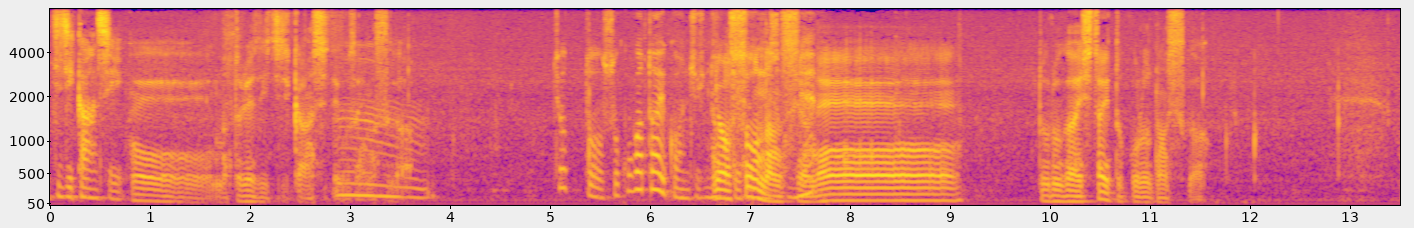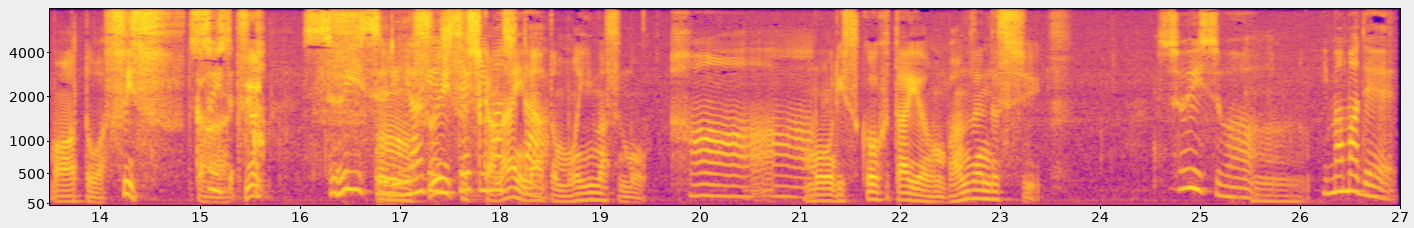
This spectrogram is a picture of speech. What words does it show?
1時間足えー、まあ、とりあえず1時間足でございますがちょっと底堅い感じになってるんですか、ね、いやそうなんですよねドル買いしたいところなんですがまああとはスイスが強い。スイス利上げしてしかないなと思いますもん。はあ。もうリスクオフ対応も万全ですし。スイスは今まで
